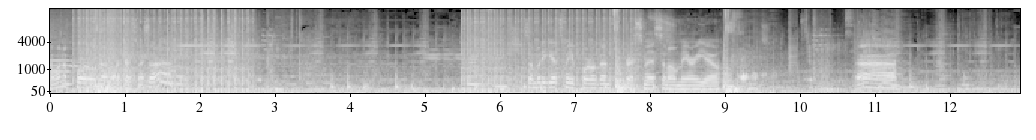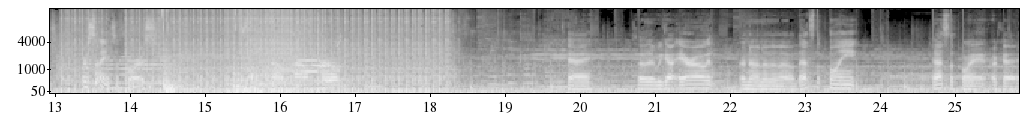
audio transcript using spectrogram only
I want a portal gun for Christmas. Ah! Somebody gets me a portal gun for Christmas and I'll marry you. Ah! For science, of course. Ow, ow, ow. Okay. So we got arrow. Oh, no, no, no, no. That's the point. That's the point. Okay.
